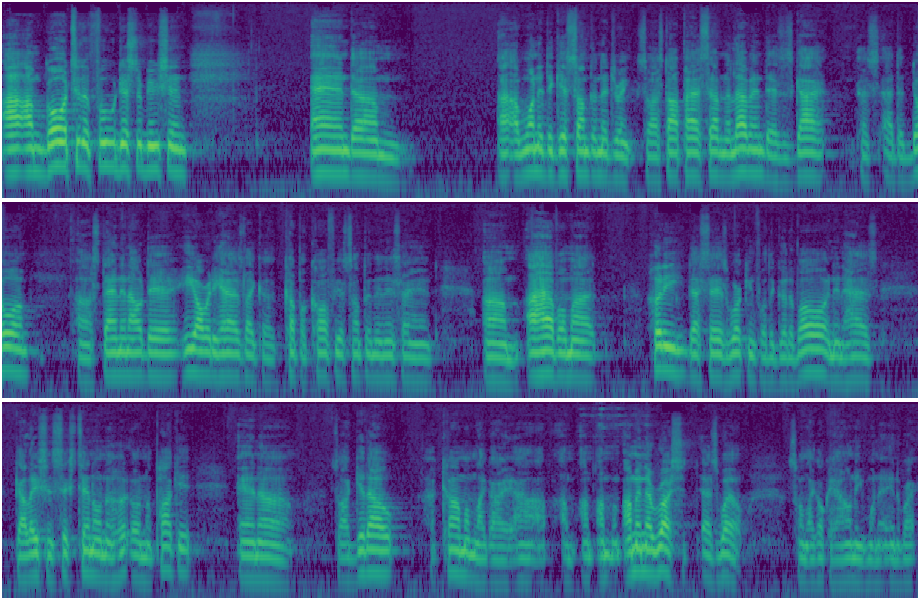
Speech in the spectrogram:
uh, I'm going to the food distribution, and um, I, wanted to get something to drink. So I stopped past 7 Eleven. There's this guy that's at the door, uh, standing out there. He already has like a cup of coffee or something in his hand. Um, I have on my hoodie that says "Working for the Good of All," and it has Galatians 6:10 on the hood, on the pocket. And uh, so I get out, I come. I'm like, all right, I, I'm, I'm, I'm in a rush as well. So I'm like, okay, I don't even want to interact.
